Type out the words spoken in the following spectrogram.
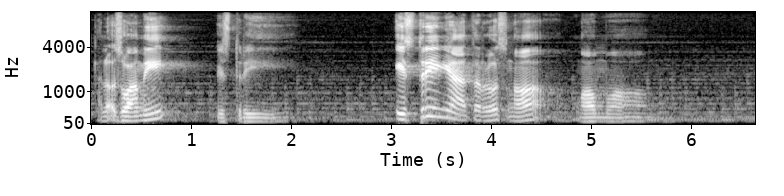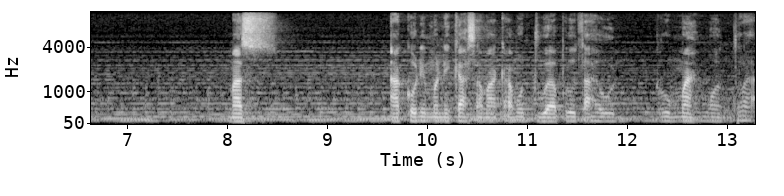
Kalau suami istri. Istrinya terus ngo, ngomong. Mas, aku nih menikah sama kamu 20 tahun. Rumah ngontrak.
